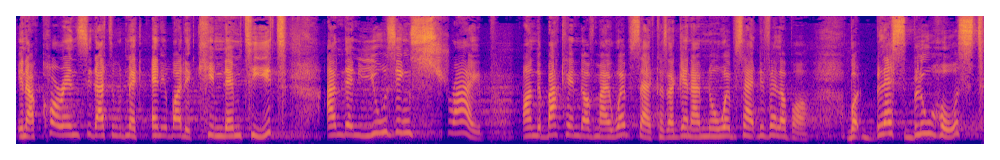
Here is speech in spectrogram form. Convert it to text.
in a currency that would make anybody kin them teeth, and then using Stripe on the back end of my website, because again, I'm no website developer, but bless Bluehost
